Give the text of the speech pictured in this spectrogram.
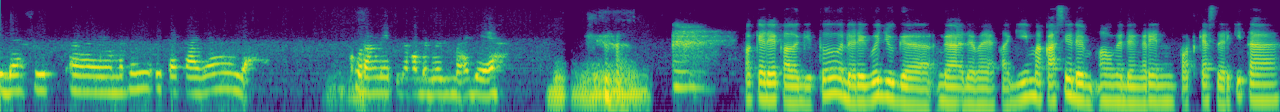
Udah sih, uh, yang penting IPK-nya nggak kurang dari 3,25 aja ya. Oke deh kalau gitu dari gue juga nggak ada banyak lagi. Makasih udah mau ngedengerin podcast dari kita.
